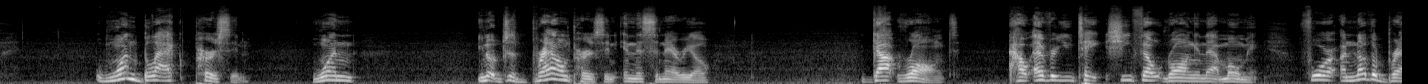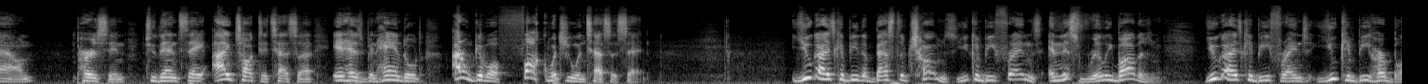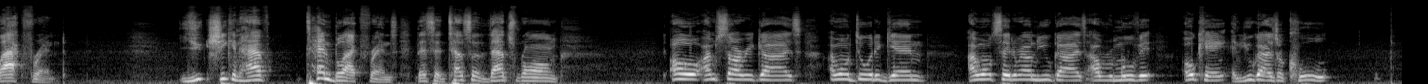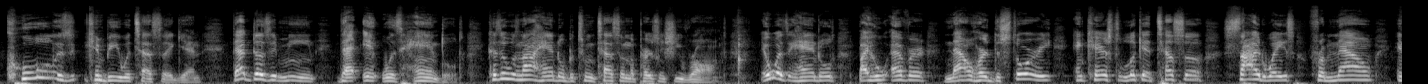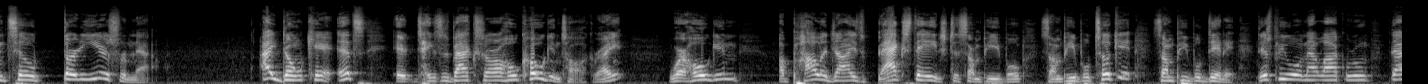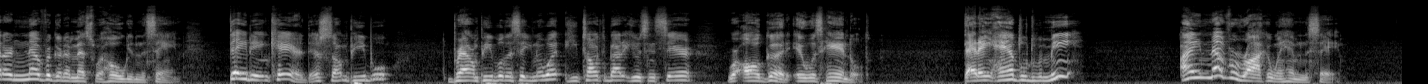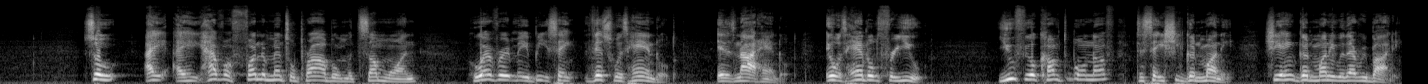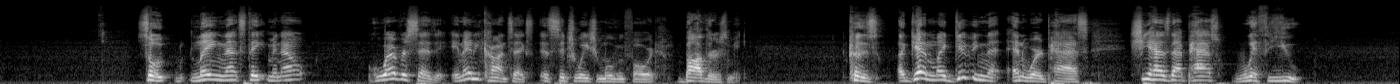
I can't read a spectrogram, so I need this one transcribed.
one black person, one, you know, just brown person in this scenario got wronged. However, you take, she felt wrong in that moment. For another brown person to then say, I talked to Tessa, it has been handled. I don't give a fuck what you and Tessa said. You guys could be the best of chums. You can be friends. And this really bothers me. You guys could be friends. You can be her black friend. You she can have 10 black friends that said, Tessa, that's wrong. Oh, I'm sorry, guys. I won't do it again. I won't say it around you guys. I'll remove it. Okay, and you guys are cool cool as it can be with Tessa again, that doesn't mean that it was handled. Because it was not handled between Tessa and the person she wronged. It wasn't handled by whoever now heard the story and cares to look at Tessa sideways from now until 30 years from now. I don't care. It's it takes us back to our Hulk Hogan talk, right? Where Hogan apologized backstage to some people. Some people took it, some people didn't. There's people in that locker room that are never gonna mess with Hogan the same. They didn't care. There's some people, brown people, that say, you know what? He talked about it. He was sincere. We're all good. It was handled. That ain't handled with me. I ain't never rocking with him the same. So I, I have a fundamental problem with someone, whoever it may be, saying this was handled. It is not handled. It was handled for you. You feel comfortable enough to say she good money. She ain't good money with everybody. So laying that statement out, whoever says it in any context, a situation moving forward bothers me. Because again, like giving the N word pass, she has that pass with you.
